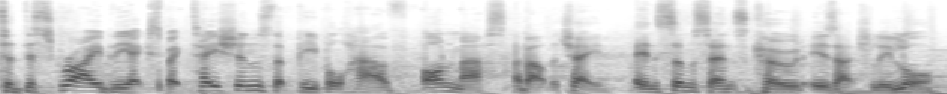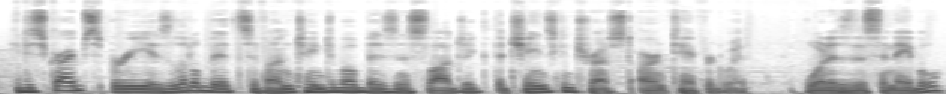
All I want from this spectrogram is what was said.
to describe the expectations that people have en masse about the chain? In some sense, code is actually law. He describes Spree as little bits of unchangeable business logic that chains can trust aren't tampered with. What does this enable?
